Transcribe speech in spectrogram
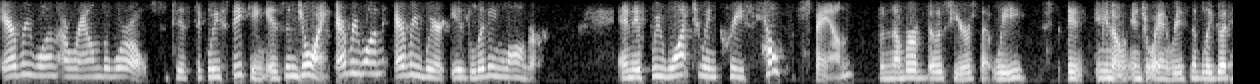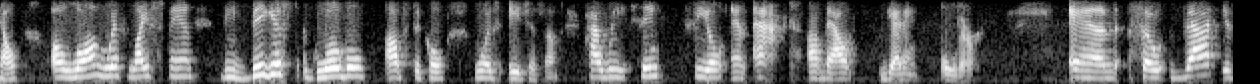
everyone around the world, statistically speaking, is enjoying. Everyone everywhere is living longer. And if we want to increase health span, the number of those years that we you know enjoy in reasonably good health, along with lifespan, the biggest global obstacle was ageism. How we think, feel, and act about getting older. And so that is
